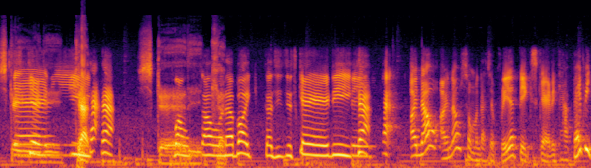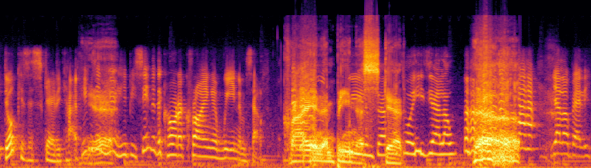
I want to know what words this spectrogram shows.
Scaredy Scaredy cat. cat. Cat Scaredy won't go on cat. a bike because he's a scaredy cat. cat. I know, I know someone that's a real big scaredy cat. Baby Duck is a scaredy cat. If he was Yeah. in here, he'd be sitting in the corner crying and weeing himself. Crying and being Weed himself, scared. That's why he's yellow. Yellow belly.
